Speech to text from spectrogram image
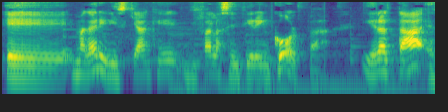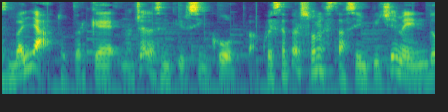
e magari rischi anche di farla sentire in colpa. In realtà è sbagliato perché non c'è da sentirsi in colpa, questa persona sta semplicemente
